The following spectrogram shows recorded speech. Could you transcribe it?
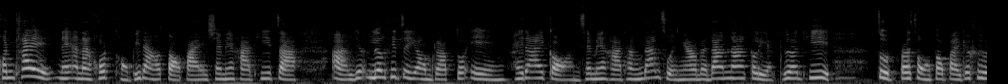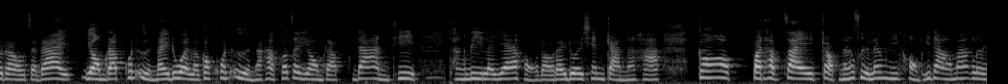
คนไข้ในอนาคตของพี่ดาวต่อไปใช่ไหมคะที่จะเลือกที่จะยอมรับตัวเองให้ได้ก่อนใช่ไหมคะทั้งด้านสวยงามและด้านน่าเกลียดเพื่อที่ จุดประสงค์ต่อไปก็คือเราจะได้ยอมรับคนอื่นได้ด้วย แล้วก็คนอื่นนะคะ ก็จะยอมรับด้านที่ทั้งดีและแย่ของเราได้ด้วยเช่นกันนะคะ ก็ประทับใจกับหนังสือเล่มนี้ของพี่ดาวมากเลย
